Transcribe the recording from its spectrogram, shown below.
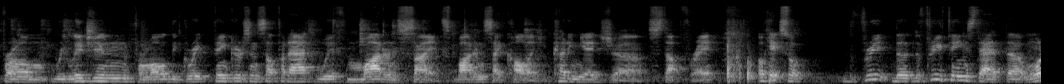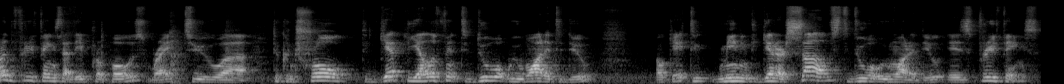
from religion, from all the great thinkers and stuff like that, with modern science, modern psychology, cutting edge uh, stuff, right? Okay, so the three the, the three things that uh, one of the three things that they propose, right, to uh, to control, to get the elephant to do what we want it to do, okay, to meaning to get ourselves to do what we want to do is three things.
